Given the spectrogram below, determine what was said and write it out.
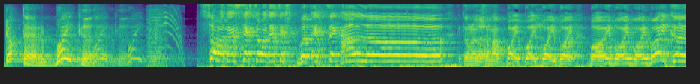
Dokter Boyke. Sobat Estek, Sobat Estek, Sobat Estek, halo. Ketemu lagi sama Boy, Boy, Boy, Boy, Boy, Boy, Boy, Boyke.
